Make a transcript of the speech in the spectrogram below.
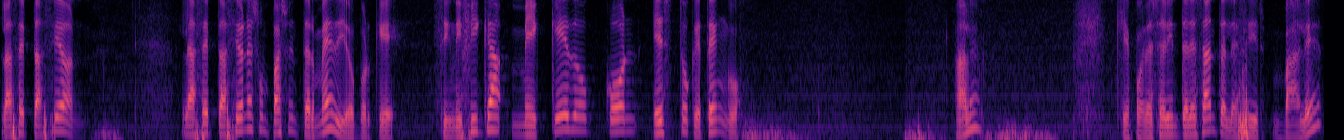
La aceptación. La aceptación es un paso intermedio porque significa me quedo con esto que tengo. ¿Vale? Que puede ser interesante el decir, vale,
